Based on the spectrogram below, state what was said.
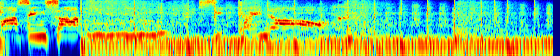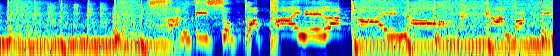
พาสิ่งศักดิ์สิทธิภายนอก สันติสุขภายในและภายนอก การปฏิ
